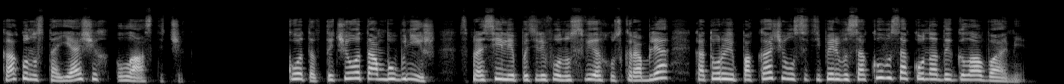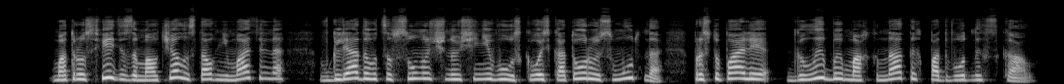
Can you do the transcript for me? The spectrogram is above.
как у настоящих ласточек. «Котов, ты чего там бубнишь?» — спросили по телефону сверху с корабля, который покачивался теперь высоко-высоко над их головами. Матрос Федя замолчал и стал внимательно вглядываться в сумрачную синеву, сквозь которую смутно проступали глыбы мохнатых подводных скал.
